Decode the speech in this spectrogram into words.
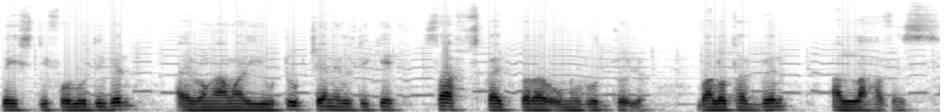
পেজটি ফলো দিবেন এবং আমার ইউটিউব চ্যানেলটিকে সাবস্ক্রাইব করার অনুরোধ রইল। ভালো থাকবেন, আল্লাহ হাফেজ।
